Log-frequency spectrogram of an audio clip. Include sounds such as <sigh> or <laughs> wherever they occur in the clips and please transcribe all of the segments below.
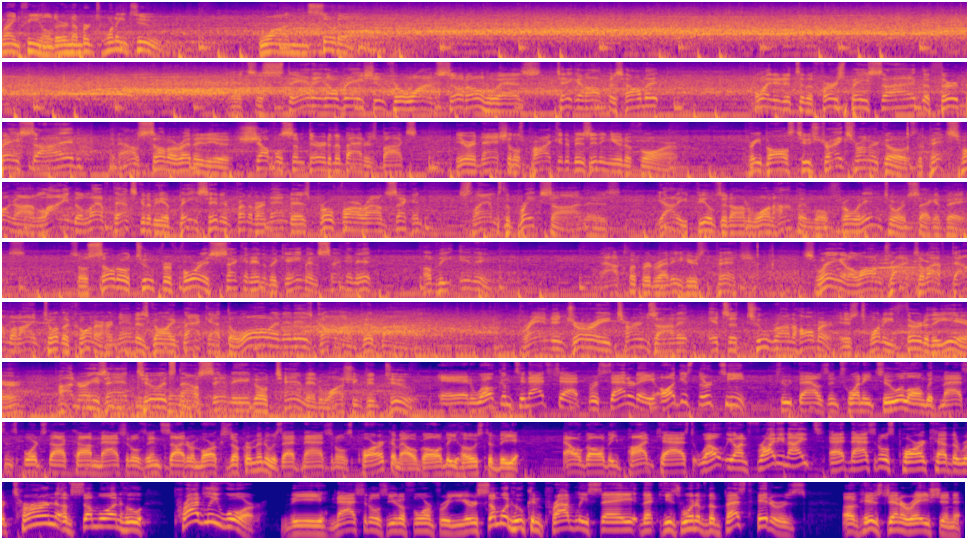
Right fielder number 22, Juan Soto. It's a standing ovation for Juan Soto, who has taken off his helmet, pointed it to the first base side, the third base side, and now Soto ready to shovel some dirt in the batter's box here at Nationals Park in a visiting uniform. Three balls, two strikes, runner goes. The pitch swung on, line to left. That's going to be a base hit in front of Hernandez. Profar around second, slams the brakes on as Yadi fields it on one hop and will throw it in towards second base. So Soto two for four, his second hit of the game and second hit of the inning. Now Clippard ready. Here's the pitch. Swing and a long drive to left, down the line toward the corner. Hernandez going back at the wall, and it is gone. Goodbye. Brandon Drury turns on it. It's a two-run homer, his 23rd of the year. Padres add two. It's now San Diego 10 and Washington 2. And welcome to Nats Chat for Saturday, August 13th. 2022, along with MASNsports.com Nationals insider Mark Zuckerman, who was at Nationals Park. I'm Al Galdi, host of the Al Galdi podcast. Well, we on Friday night at Nationals Park had the return of someone who proudly wore the Nationals uniform for years, someone who can proudly say that he's one of the best hitters of his generation.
